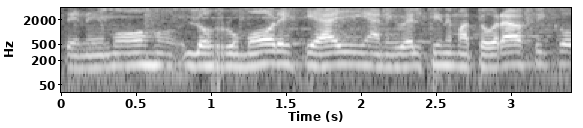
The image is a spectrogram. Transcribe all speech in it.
tenemos los rumores que hay a nivel cinematográfico.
